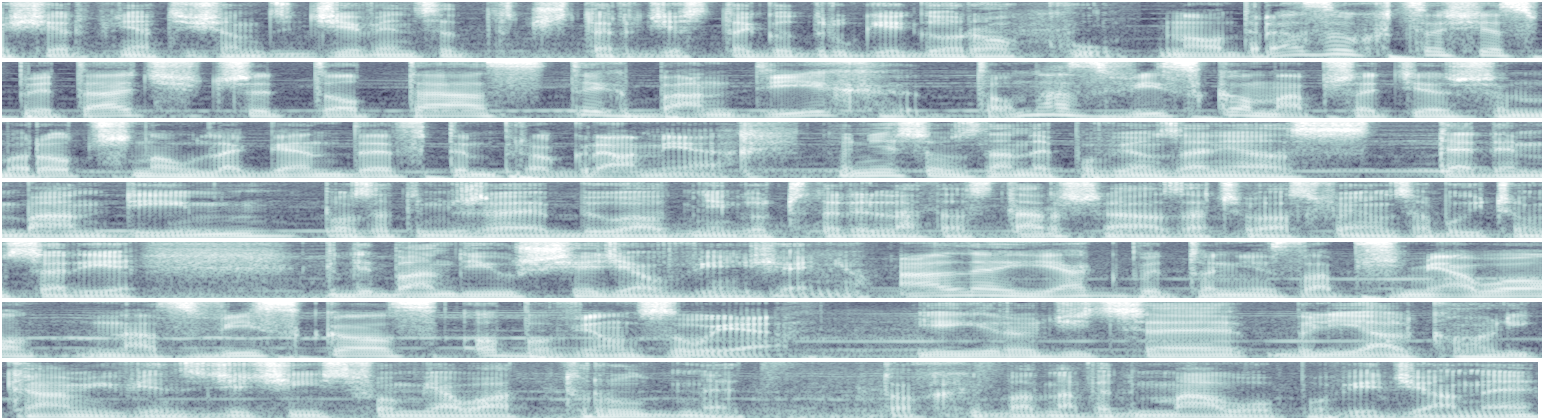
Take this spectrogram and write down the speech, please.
sierpnia 1942 roku. No od razu chcę się spytać, czy to ta z tych bandich, to nazwisko ma przecież mroczną legendę w tym programie. To nie są znane powiązania z Tedem Bundym, poza tym, że była od niego 4 lata starsza, a zaczęła swoją zabójczą serię, gdy Bundy już siedział w więzieniu. Ale jakby to nie zabrzmiało, nazwisko zobowiązuje. Jej rodzice byli alkoholikami, więc dzieciństwo miała trudne. To chyba nawet mało powiedziane.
